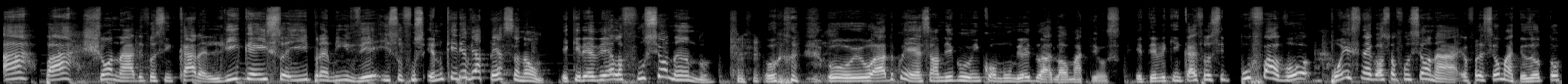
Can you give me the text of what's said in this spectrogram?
apaixonado. Ele falou assim, cara, liga isso aí para mim ver isso funcionar. Eu não queria ver a peça, não. Eu queria ver ela funcionando. o, o, o Ado conhece, é um amigo em comum meu, Eduardo, lá, o Matheus. Ele teve aqui em casa e falou assim, por favor, põe esse negócio pra funcionar. Eu falei assim, ô Matheus, eu tô...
